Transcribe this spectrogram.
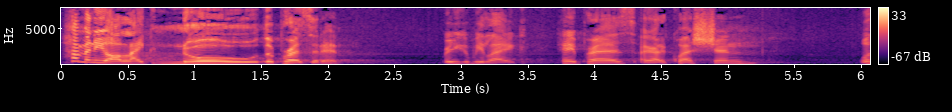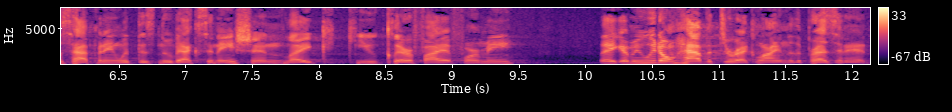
How many y'all like know the president? Or you could be like, hey, Prez, I got a question. What's happening with this new vaccination? Like, can you clarify it for me? Like, I mean, we don't have a direct line to the president.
